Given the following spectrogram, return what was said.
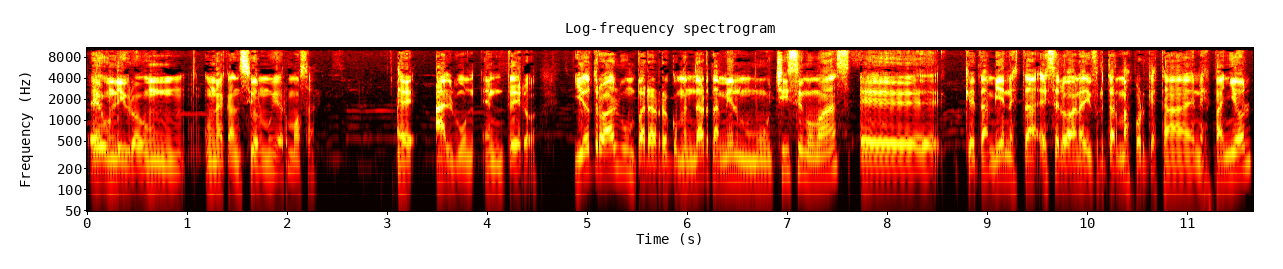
Eh, un libro, una canción muy hermosa. Álbum entero. Y otro álbum para recomendar también muchísimo más, eh, que también está, ese lo van a disfrutar más porque está en español,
